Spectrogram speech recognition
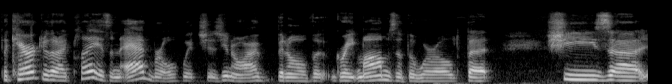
the character that I play is an admiral, which is, you know, I've been all the great moms of the world, but she's uh,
